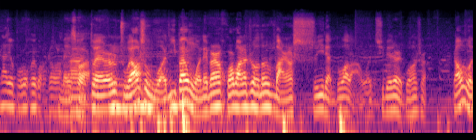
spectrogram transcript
那就不如回广州了。没错呃。对，而主要是我一般我那边活完了之后都晚上十一点多了，我去别地儿也不合适。然后我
